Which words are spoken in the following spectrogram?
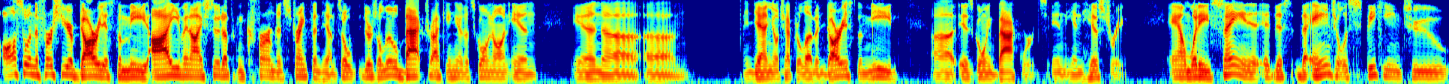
Also, in the first year of Darius the Mede, I, even I, stood up and confirmed and strengthened him. So there's a little backtracking here that's going on in, in, uh, um, in Daniel chapter 11. Darius the Mede uh, is going backwards in, in history. And what he's saying, it, this, the angel is speaking to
